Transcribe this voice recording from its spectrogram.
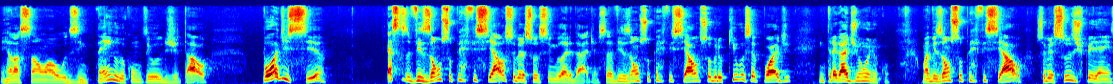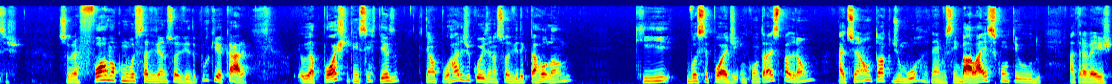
em relação ao desempenho do conteúdo digital, pode ser essa visão superficial sobre a sua singularidade, essa visão superficial sobre o que você pode entregar de único, uma visão superficial sobre as suas experiências, sobre a forma como você está vivendo sua vida. Porque, cara, eu aposto, tenho certeza, que tem uma porrada de coisa na sua vida que está rolando que você pode encontrar esse padrão, adicionar um toque de humor, né? você embalar esse conteúdo através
